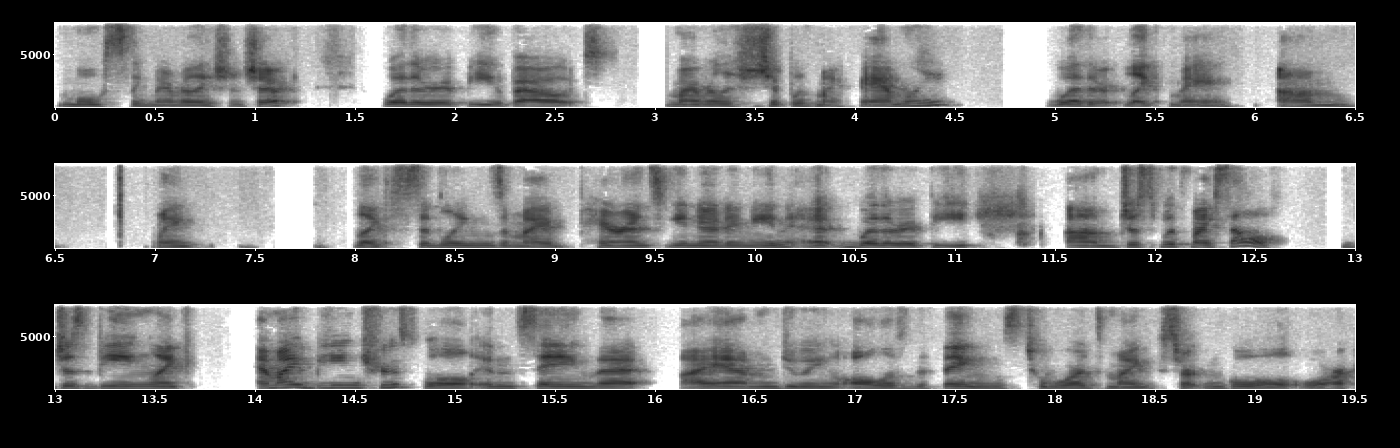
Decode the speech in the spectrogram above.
mostly my relationship, whether it be about my relationship with my family, whether like my um my like siblings and my parents, you know what I mean? Eh, whether it be um, just with myself, just being like, am I being truthful in saying that I am doing all of the things towards my certain goal? Or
